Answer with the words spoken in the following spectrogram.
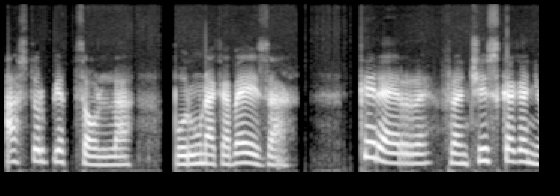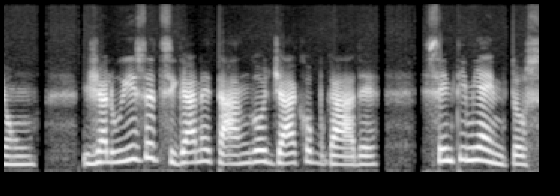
Astor Piazzolla, Por una cabeza, Querer, Francesca Gagnon, Jean-Louise Zigane Tango, Jacob Gade, Sentimientos,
